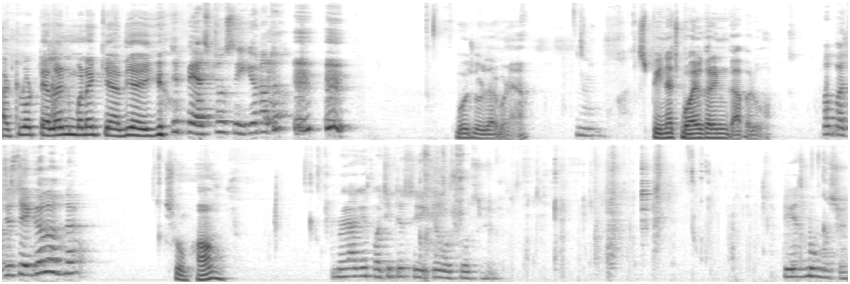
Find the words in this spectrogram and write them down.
આટલો ટેલેન્ટ મને ક્યાંથી આવી ગયો? તે પેસ્ટો શેક્યો નતો? બહુ જોરદાર બન્યા. હમ. સ્પિનચ બોઇલ કરીને કાપેલું. પણ પછી સી હતો અંદર? શું હા? મને લાગે પછી તે શેક્યો ઓછો છે. ટેસ્ટ બહુ મસ્ત છે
